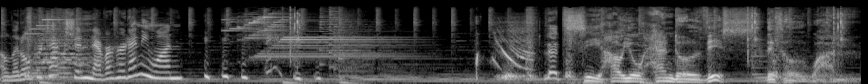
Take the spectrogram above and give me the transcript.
A little protection never hurt anyone. Let's see how you handle this, little one.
